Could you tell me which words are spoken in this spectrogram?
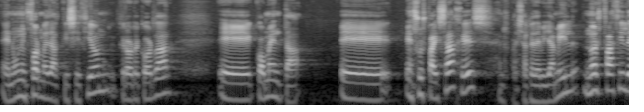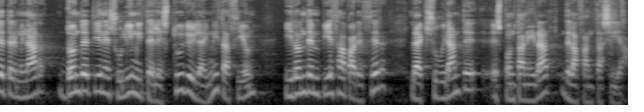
en un informe de adquisición, creo recordar, eh, comenta, eh, en sus paisajes, en los paisajes de Villamil, no es fácil determinar dónde tiene su límite el estudio y la imitación y dónde empieza a aparecer la exuberante espontaneidad de la fantasía.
